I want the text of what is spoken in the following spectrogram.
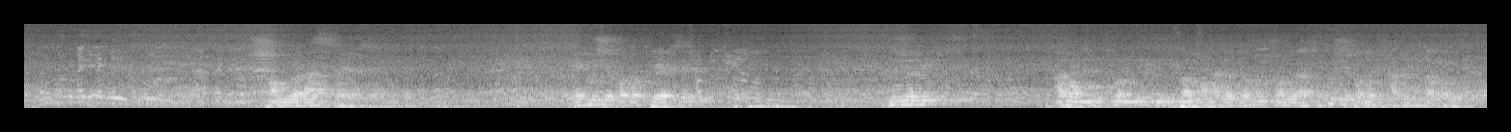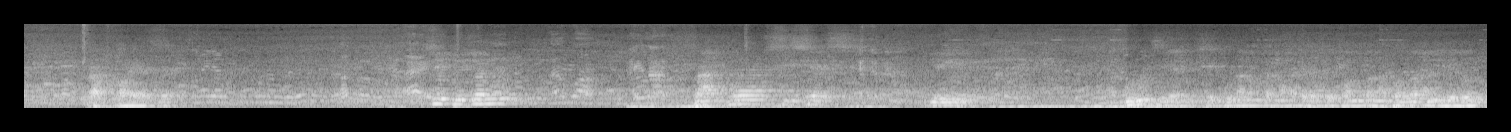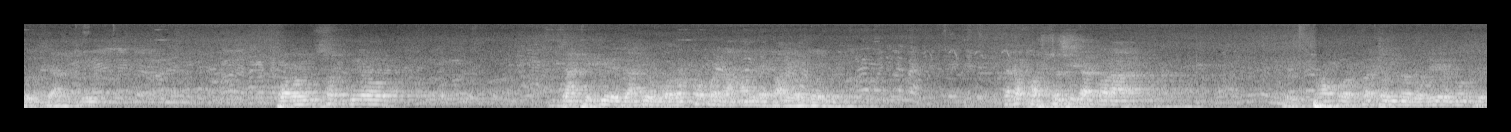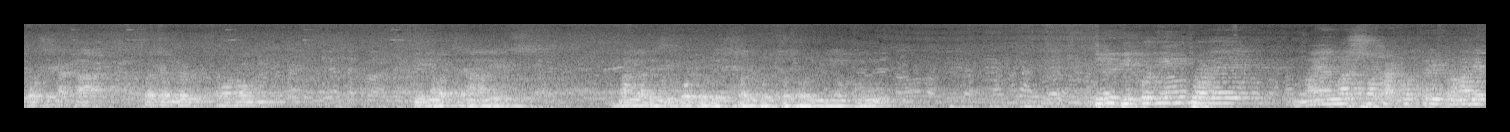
পেয়েছে একুশে পদক পেয়েছে দুজনই এবং পণ্ডিত দিলীপাল মহারাজ যখন সংগ্রাস একুশে পদক স্বাধীনতা পদক প্রাপ্ত হয়েছে। সে দুজন প্রাজ্ঞ শিষ্যের যিনি গুরু ছিলেন, সেই গুণানন্দ মহাদেবকে বন্দনা বন্দনা নিবেদন করছে আজকে পরম সক্রিয় জাতিকে যাকে উপলক্ষ করে আমাদের একটা আয়োজন একটা কষ্ট স্বীকার করা প্রকট প্রচণ্ড রোদের মধ্যে বসে থাকা প্রচণ্ড গরম তিনি হচ্ছেন আমাদের বাংলাদেশি বৌদ্ধদের সর্বোচ্চ ধর্মীয় গুরু। যিনি দীর্ঘদিন পরে মায়ানমার সরকার কর্তৃক আমাদের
